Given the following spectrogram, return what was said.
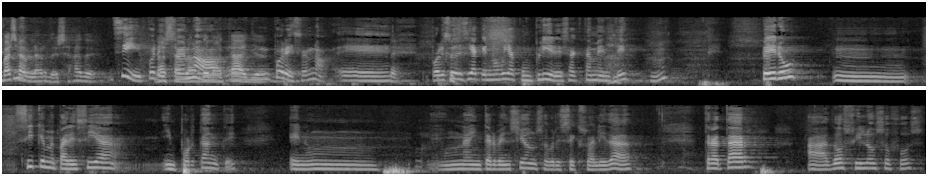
Vas a hablar de Sade. Sí, por eso no. Mm, por eso no. Eh, por eso decía que no voy a cumplir exactamente, pero mm, sí que me parecía importante en, un, en una intervención sobre sexualidad tratar a dos filósofos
